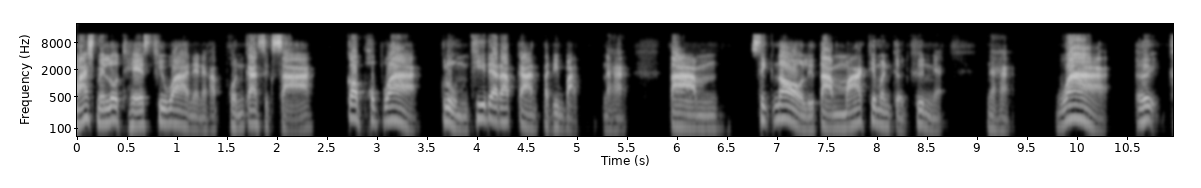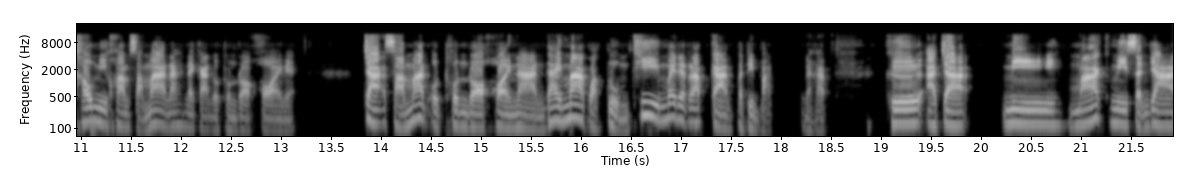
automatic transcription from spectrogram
marshmallow test ที่ว่าเนี่ยนะครับ ผลการศึกษาก็พบว่ากลุ่มที่ได้รับการปฏิบัตินะฮะตามสัญญาณหรือตาม mark ที่มันเกิดขึ้นเนี่ยนะฮะว่าเอ้ยเขามีความสามารถนะในการอดทนรอคอยเนี่ยจะสามารถอดทนรอคอยนานได้มากกว่ากลุ่มที่ไม่ได้รับการปฏิบัตินะครับ คืออาจจะมีมาร์กมีสัญญาณ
